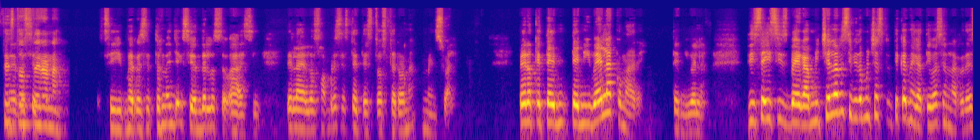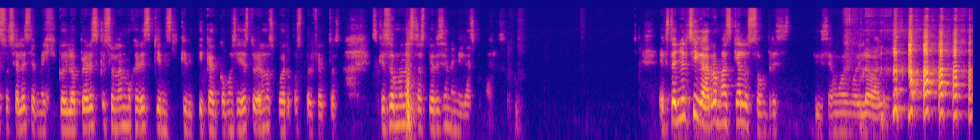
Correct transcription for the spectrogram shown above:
Testosterona. sí, me recetó una inyección de los, ah, sí, de la de los hombres, este testosterona mensual. Pero que te, te nivela, comadre, te nivela. Dice Isis Vega, Michelle ha recibido muchas críticas negativas en las redes sociales en México y lo peor es que son las mujeres quienes critican, como si ellas tuvieran los cuerpos perfectos. Es que somos nuestras peores enemigas, comadres. Extraño el cigarro más que a los hombres, dice muy, muy lo.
